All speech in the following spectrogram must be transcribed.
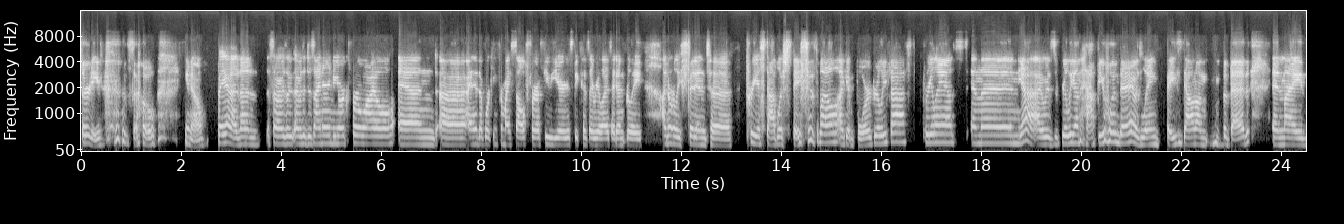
30. so, you know, but yeah, and then so I was a, I was a designer in New York for a while, and uh, I ended up working for myself for a few years because I realized I didn't really I don't really fit into pre-established spaces well. I get bored really fast. Freelanced, and then yeah, I was really unhappy one day. I was laying face down on the bed, and my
